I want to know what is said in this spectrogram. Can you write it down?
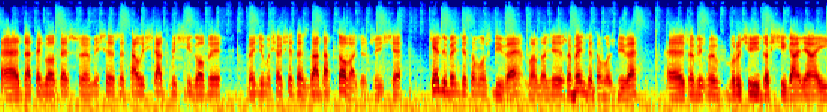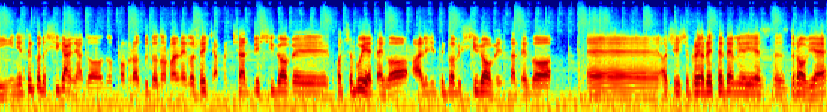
E, dlatego też e, myślę, że cały świat wyścigowy będzie musiał się też zaadaptować. Oczywiście kiedy będzie to możliwe, mam nadzieję, że będzie to możliwe, e, żebyśmy wrócili do ścigania i nie tylko do ścigania, do, do powrotu do normalnego życia. Świat wyścigowy potrzebuje tego, ale nie tylko wyścigowy, dlatego e, oczywiście priorytetem jest zdrowie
